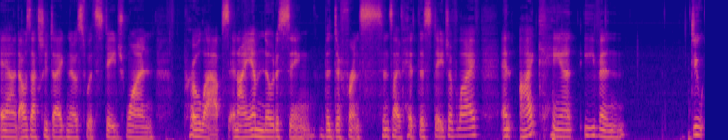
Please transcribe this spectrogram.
and I was actually diagnosed with stage one prolapse and I am noticing the difference since I've hit this stage of life and I can't even do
